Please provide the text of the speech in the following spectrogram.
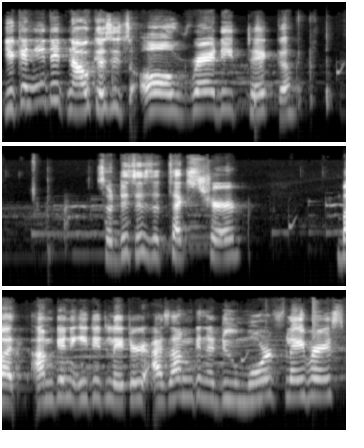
You can eat it now because it's already thick. So this is the texture. But I'm gonna eat it later as I'm gonna do more flavors.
